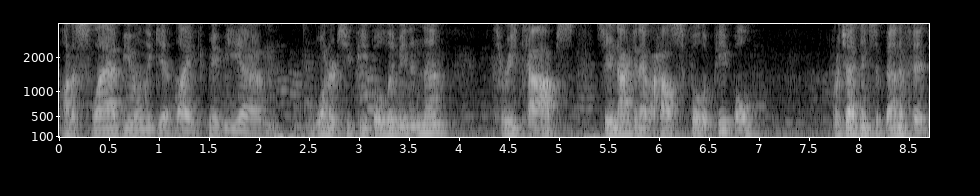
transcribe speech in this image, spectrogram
on a slab, you only get like maybe um, one or two people living in them, three tops. So you're not going to have a house full of people, which I think is a benefit.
